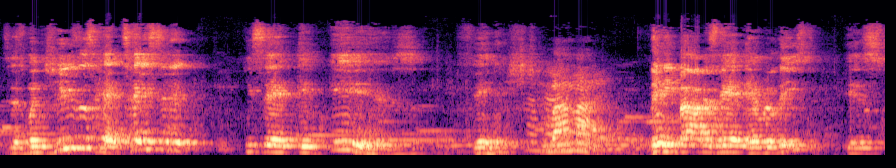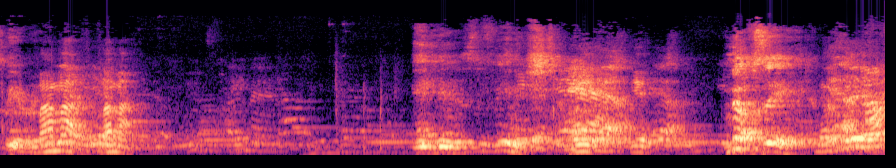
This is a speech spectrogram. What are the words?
It says, when Jesus had tasted it, he said, it is finished. Mama. Then he bowed his head and released his spirit. Mama. Mama. It is finished. Yes. Yes. Enough said. Enough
